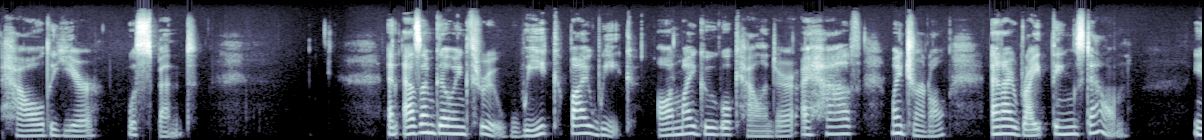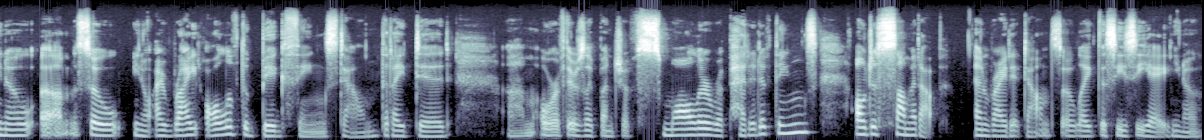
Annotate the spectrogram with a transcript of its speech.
how the year was spent. And as I'm going through week by week on my Google Calendar, I have my journal and I write things down. You know, um, so, you know, I write all of the big things down that I did. Um, or if there's a bunch of smaller repetitive things, I'll just sum it up and write it down. So, like the CCA, you know,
